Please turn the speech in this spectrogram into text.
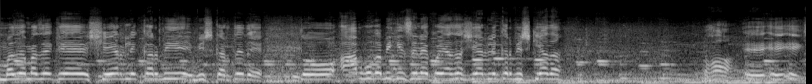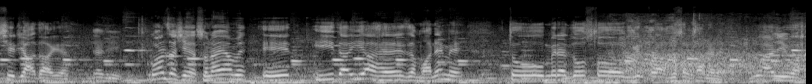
मज़े मज़े के शेयर लिख कर भी विश करते थे। तो आपको कभी किसी ने कोई ऐसा शेयर लिख कर विश किया था? हाँ ए, ए, एक शेर याद आ गया। जी। कौन सा शेयर सुनाया हमें। ईद आइया है ज़माने में। तो मेरा दोस्त तो गिर पड़ा गुसल खाने में। वाह जी वाह।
